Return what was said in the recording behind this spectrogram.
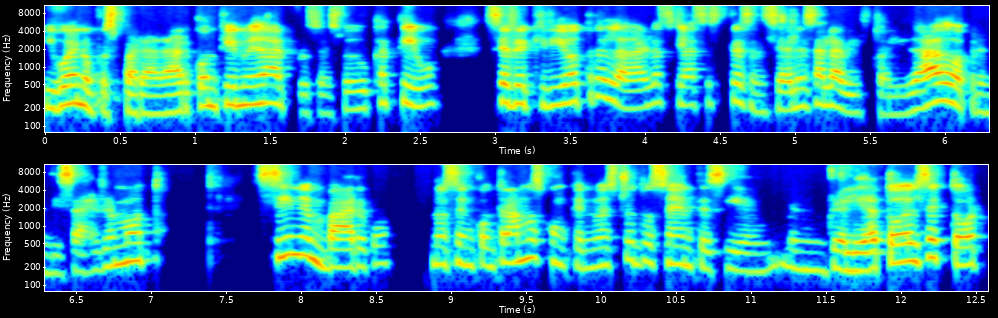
Y bueno, pues para dar continuidad al proceso educativo, se requirió trasladar las clases presenciales a la virtualidad o aprendizaje remoto. Sin embargo, nos encontramos con que nuestros docentes y en, realidad todo el sector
